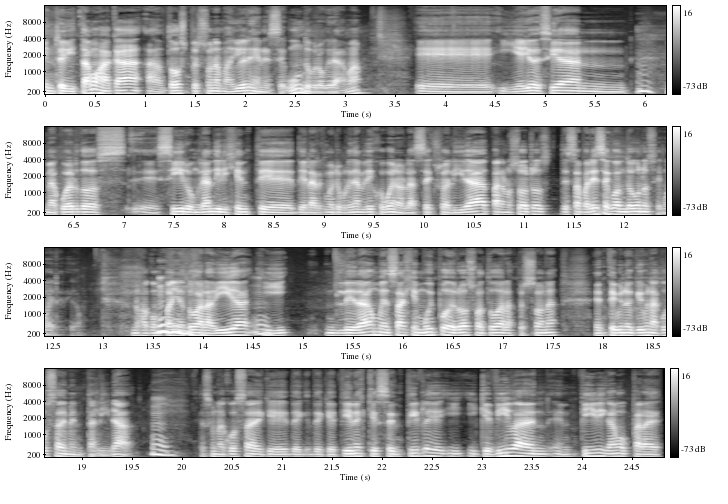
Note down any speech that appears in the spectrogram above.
entrevistamos acá a dos personas mayores en el segundo programa. Eh, y ellos decían, mm. me acuerdo, eh, Ciro, un gran dirigente de la región metropolitana, dijo, bueno, la sexualidad para nosotros desaparece cuando uno se muere, Nos acompaña toda la vida mm. y le da un mensaje muy poderoso a todas las personas en términos de que es una cosa de mentalidad. Mm. Es una cosa de que, de, que tienes que sentirle y, que viva en, ti, digamos, para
